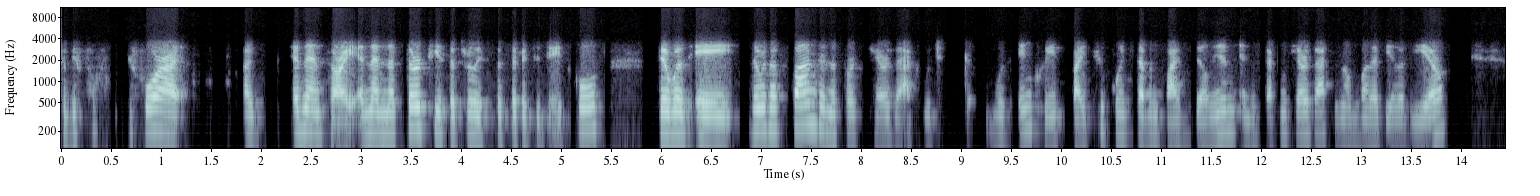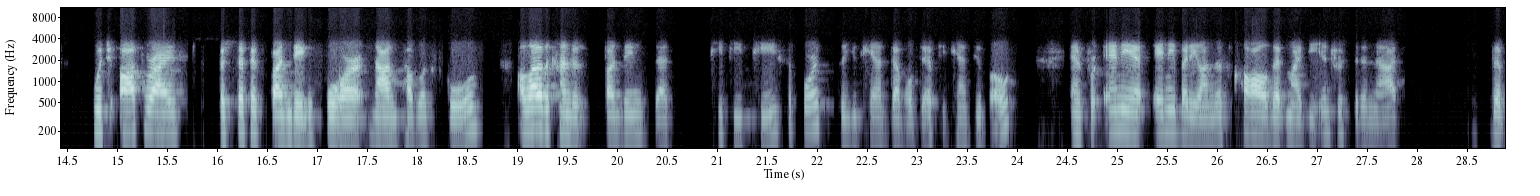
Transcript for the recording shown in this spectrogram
so before, before I, I, and then sorry, and then the third piece that's really specific to day schools, there was a there was a fund in the first CARES Act which was increased by 2.75 billion in the second CARES Act and the one at the end of the year, which authorized specific funding for non-public schools. A lot of the kind of funding that PPP supports, so you can't double dip, you can't do both. And for any anybody on this call that might be interested in that, the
